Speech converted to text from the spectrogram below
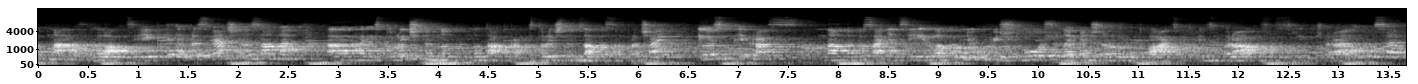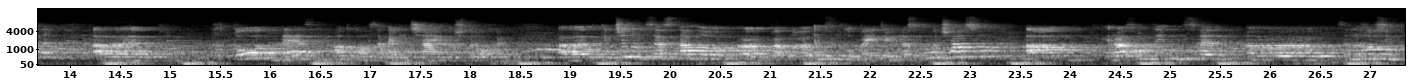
Одна з глав цієї книги присвячена саме е, історичним нотаткам, історичним записам про чай. І ось якраз на написання цієї глави в нього пішло щонайменше років 20. Він збирав з усіх джерел писемних, е, хто де згадував взагалі чай хоч трохи. Таким чином це стало певною А, разом тим це, е, це не зовсім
